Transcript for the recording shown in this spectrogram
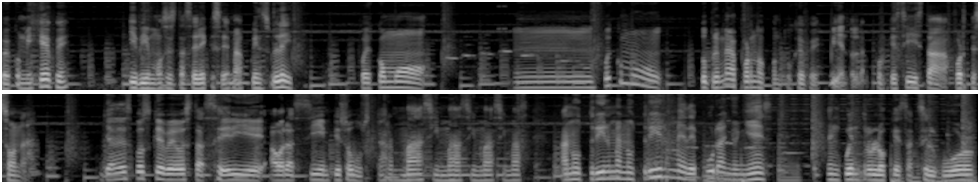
fue con mi jefe y vimos esta serie que se llama Queen's Blade. Fue como... Mmm, fue como tu primera porno con tu jefe viéndola, porque sí está fuerte zona. Ya después que veo esta serie, ahora sí empiezo a buscar más y más y más y más, a nutrirme, a nutrirme de pura ñoñez. Encuentro lo que es Axel World,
